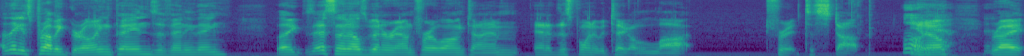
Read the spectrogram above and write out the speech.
I think it's probably growing pains, if anything. Like SNL's been around for a long time, and at this point, it would take a lot for it to stop. Oh, You know? yeah. right?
